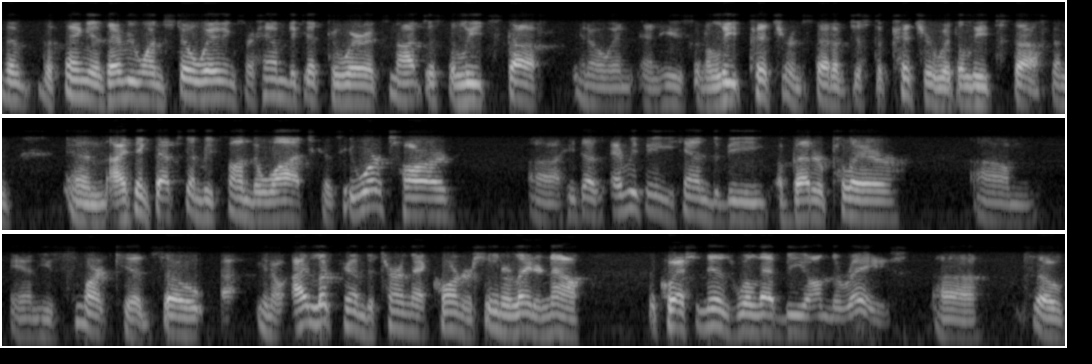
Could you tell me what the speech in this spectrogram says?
the the thing is everyone's still waiting for him to get to where it's not just elite stuff, you know, and, and he's an elite pitcher instead of just a pitcher with elite stuff. And and I think that's going to be fun to watch because he works hard. Uh, he does everything he can to be a better player, um, and he's a smart kid. So, uh, you know, I look for him to turn that corner sooner or later. Now, the question is, will that be on the Rays? Uh, so,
